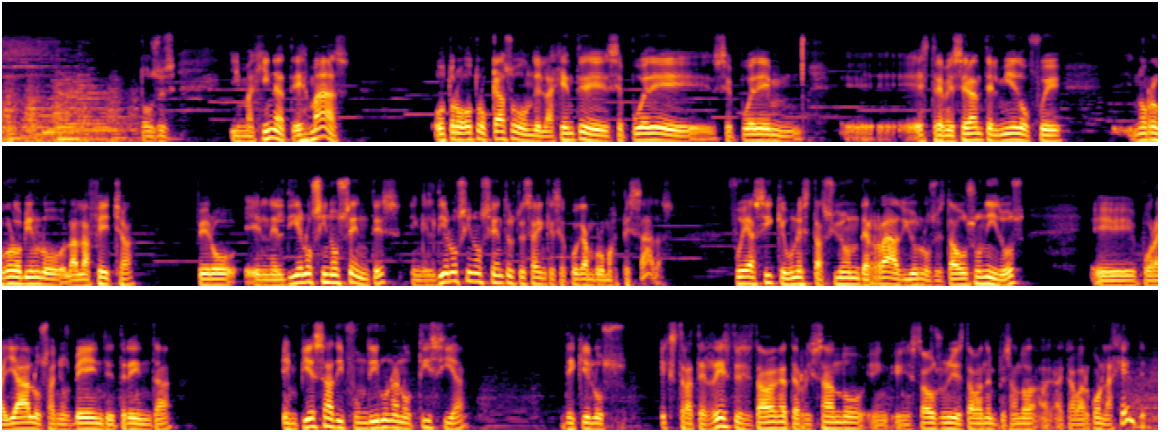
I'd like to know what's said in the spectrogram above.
Entonces, imagínate, es más, otro, otro caso donde la gente se puede, se puede mm, eh, estremecer ante el miedo fue, no recuerdo bien la fecha, pero en el Día de los Inocentes, en el Día de los Inocentes ustedes saben que se juegan bromas pesadas. Fue así que una estación de radio en los Estados Unidos, eh, por allá los años 20, 30, empieza a difundir una noticia de que los extraterrestres estaban aterrizando en, Estados Unidos y estaban empezando a, a, acabar con la gente.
